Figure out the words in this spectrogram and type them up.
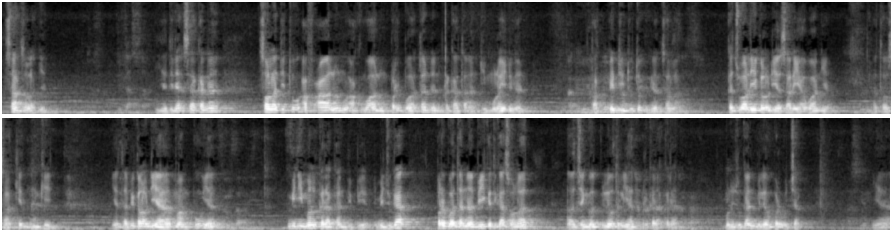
sah sholatnya? Ya tidak sah karena sholat itu af'alun wa akwalun perbuatan dan perkataan dimulai dengan takbir ditutup dengan salam. Kecuali kalau dia sariawan ya atau sakit mungkin. Ya tapi kalau dia mampu ya minimal gerakan bibir. Demi juga perbuatan Nabi ketika sholat uh, jenggot beliau terlihat bergerak-gerak, menunjukkan beliau berucap. Ya,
